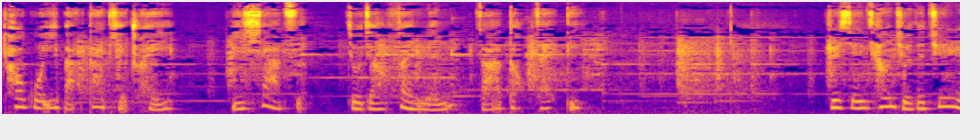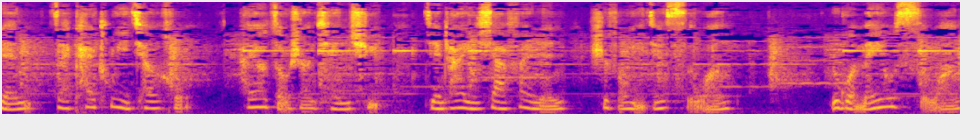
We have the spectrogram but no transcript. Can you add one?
超过一把大铁锤，一下子就将犯人砸倒在地。执行枪决的军人在开出一枪后，还要走上前去检查一下犯人是否已经死亡。如果没有死亡，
